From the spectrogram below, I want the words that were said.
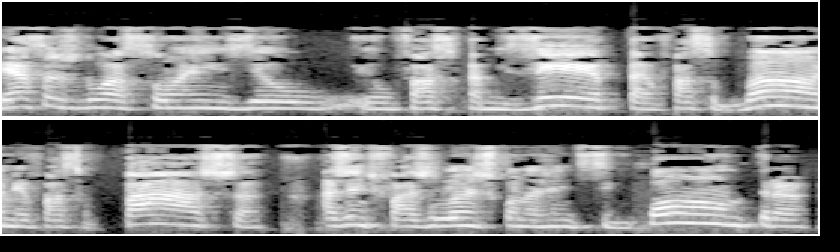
Dessas doações eu, eu faço camiseta, eu faço banner, eu faço faixa, a gente faz lanche quando a gente se encontra,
